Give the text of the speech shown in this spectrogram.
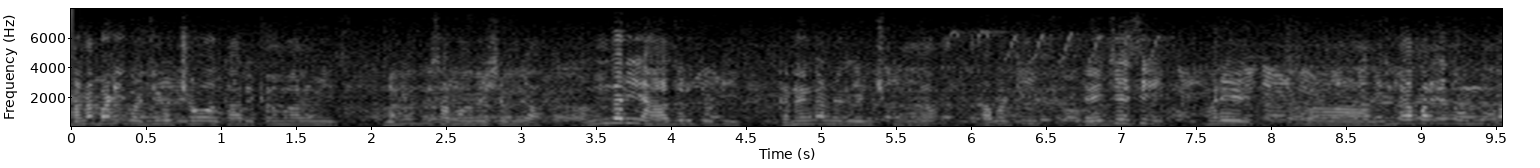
మనబడి వజ్రోత్సవ కార్యక్రమాలని ముగింపు సమావేశంగా అందరి హాజరుతోటి ఘనంగా నిర్వహించుకుంటున్నాం. కాబట్టి దయచేసి మరి జిల్లా పరిషత్ ఉన్నత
